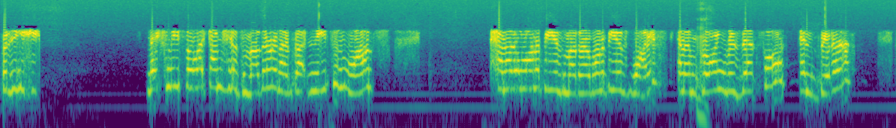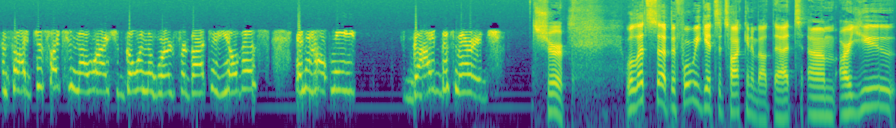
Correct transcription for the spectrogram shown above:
but he makes me feel like I'm his mother and I've got needs and wants. And I don't want to be his mother. I want to be his wife. And I'm hmm. growing resentful and bitter. And so I'd just like to know where I should go in the Word for God to heal this and help me guide this marriage. Sure. Well, let's uh, before we get to talking about that. Um, are you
